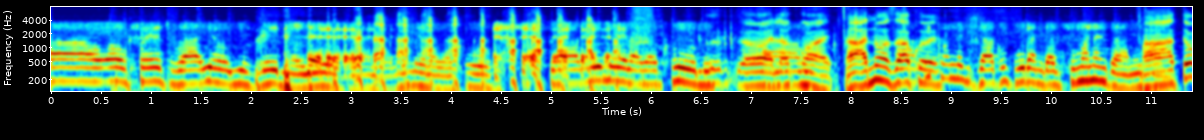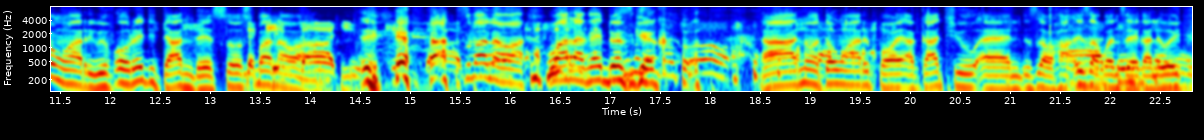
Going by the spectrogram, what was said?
oh, first, bro, yo, you've made my year, man. Ngiyabulela kakhulu. Ngiyabulela kakhulu. oh lapha ah no zakho i-connect zakho bhuda ngazifumana njani Ah, don't worry. We've already done this. So The sibana king wa. got you. The king got you. Sibana wa. Wara ngento ezingekho. Ah, no, don't worry, boy. I got you, and iza Ah, izakwenzeka thank you le way.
